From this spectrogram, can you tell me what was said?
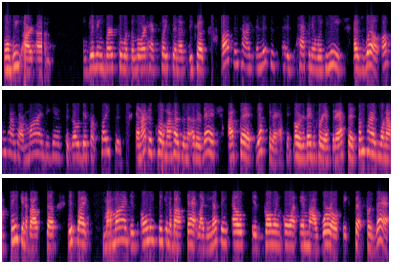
when we are um, giving birth to what the Lord has placed in us because oftentimes, and this is, is happening with me as well, oftentimes our mind begins to go different places. And I just told my husband the other day, I said yesterday, I think, or the day before yesterday, I said sometimes when I'm thinking about stuff, it's like my mind is only thinking about that, like nothing else is going on in my world except for that.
